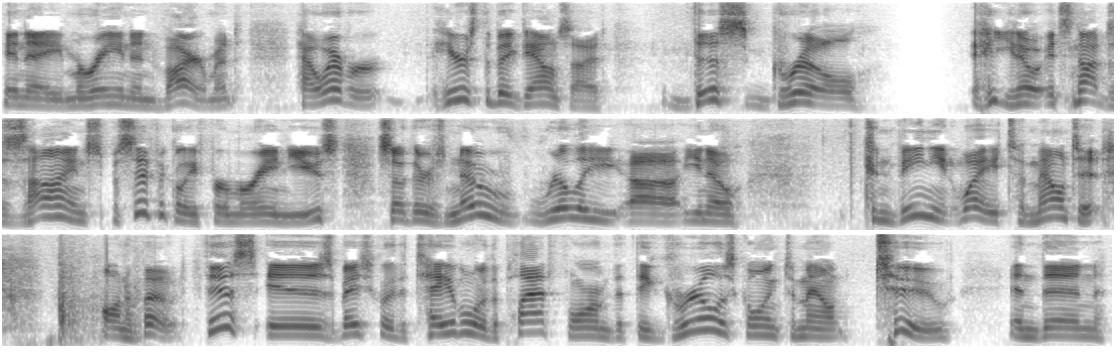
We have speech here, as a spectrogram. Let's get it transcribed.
in a marine environment. However, here's the big downside. This grill, you know, it's not designed specifically for marine use, so there's no really, uh, you know, convenient way to mount it on a boat. This is basically the table or the platform that the grill is going to mount to and then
